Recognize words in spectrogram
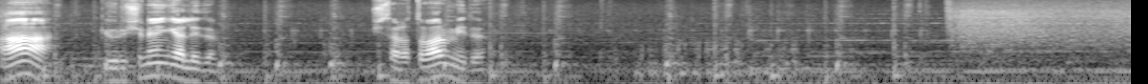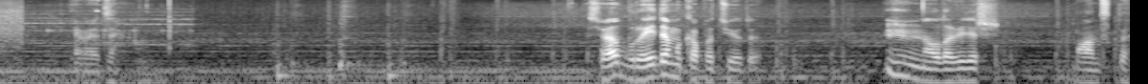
Aa, görüşünü engelledim. Şu tarafta var mıydı? Acaba burayı da mı kapatıyordu? Olabilir. Mantıklı.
